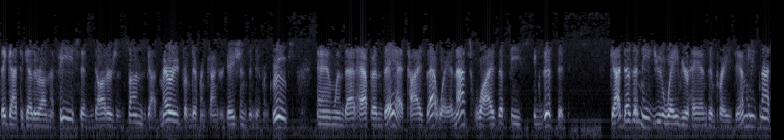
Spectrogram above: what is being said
they got together on the feast and daughters and sons got married from different congregations and different groups. And when that happened, they had ties that way. And that's why the feast existed. God doesn't need you to wave your hands and praise Him. He's not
